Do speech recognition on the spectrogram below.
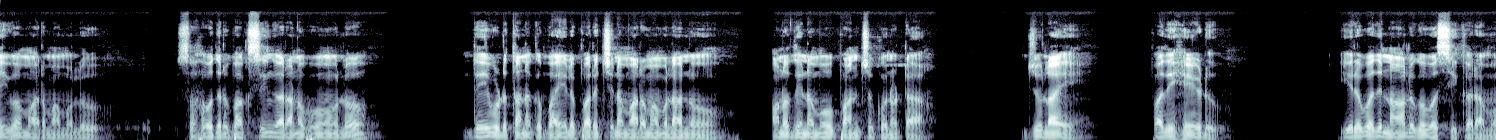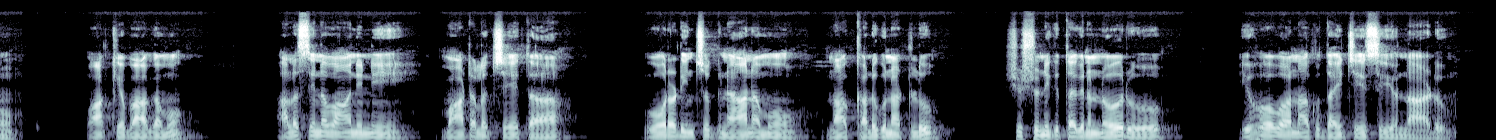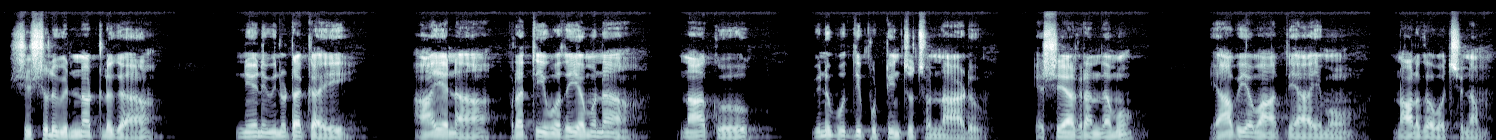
దైవ మర్మములు. సహోదరు భక్సింగ్ గారి అనుభవంలో దేవుడు తనకు బయలుపరిచిన మర్మములను అనుదినము పంచుకొనుట. జూలై పదిహేడు ఇరవై నాలుగవ శిఖరము. వాక్య భాగము. అలసిన వాణిని మాటల చేత ఊరడించు జ్ఞానము నాకు కలుగునట్లు శిష్యునికి తగిన నోరు యహోవా నాకు దయచేసి ఉన్నాడు శిష్యులు విన్నట్లుగా నేను వినుటకై ఆయన ప్రతి ఉదయమున నాకు వినుబుద్ధి పుట్టించుచున్నాడు. యషయా గ్రంథము యాభైవ అధ్యాయము నాలుగవ వచనం.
